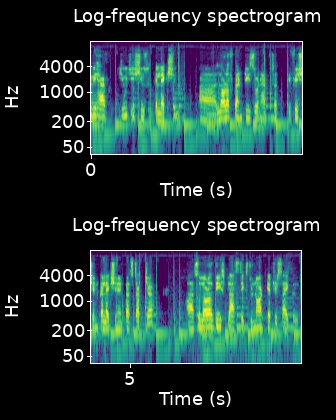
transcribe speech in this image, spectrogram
we have huge issues with collection. Uh, a lot of countries don't have sufficient collection infrastructure. Uh, so a lot of these plastics do not get recycled.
